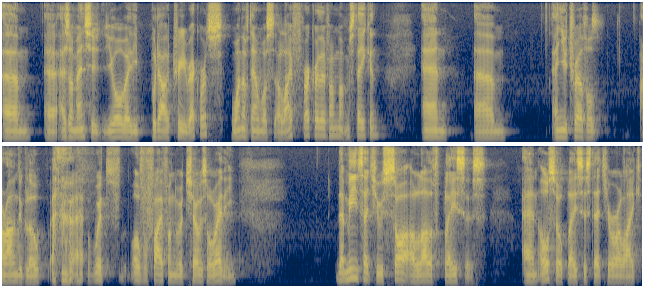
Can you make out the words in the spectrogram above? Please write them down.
Um, uh, as I mentioned, you already put out three records. One of them was a live record, if I'm not mistaken, and um, and you traveled around the globe with over 500 shows already. That means that you saw a lot of places, and also places that you're like,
